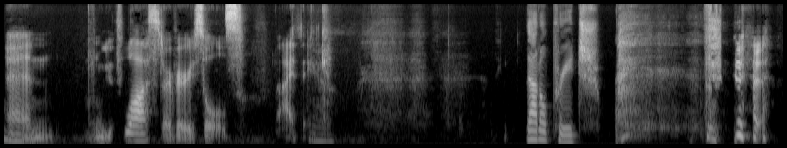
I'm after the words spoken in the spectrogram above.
mm-hmm. and we've lost our very souls i think yeah that'll preach.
